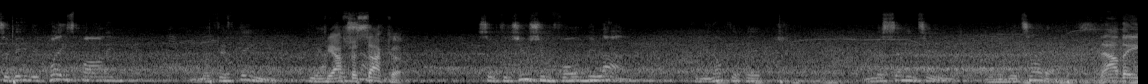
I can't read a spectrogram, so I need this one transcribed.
To be replaced by number 15, Diafra Sakho. Substitution for Milan. Coming off the pitch, number 17, Oliver Torres. Now the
